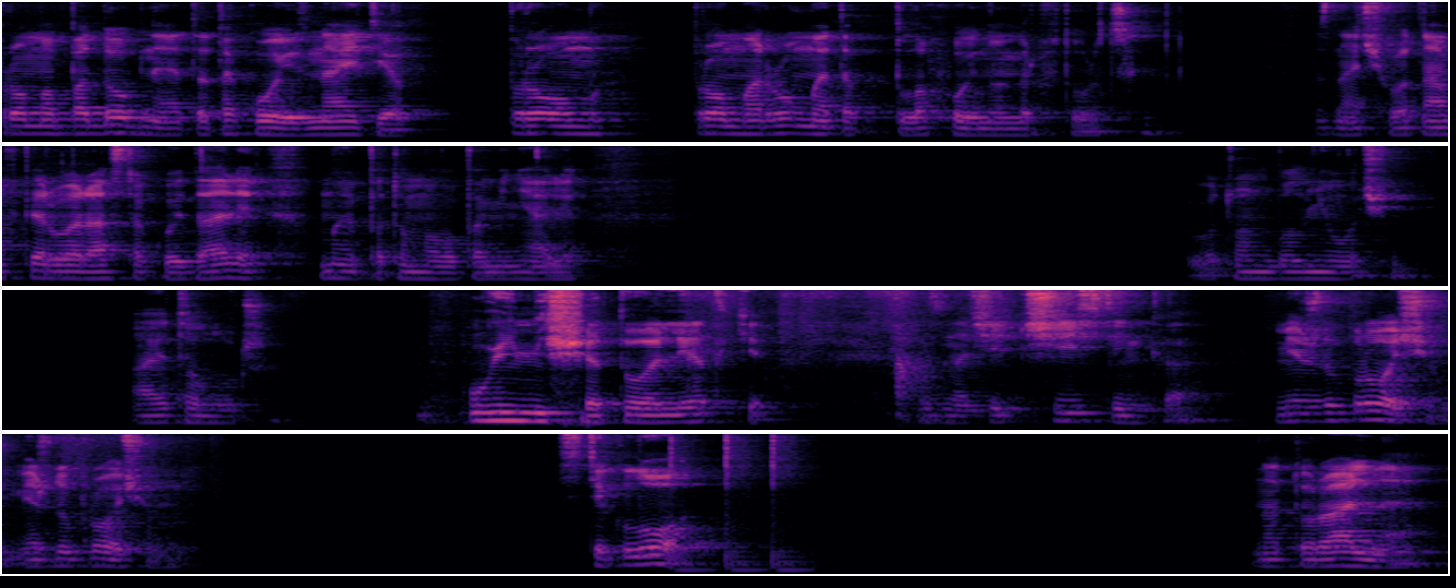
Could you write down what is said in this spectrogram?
Промоподобный это такой, знаете, пром, промо-рум это плохой номер в Турции. Значит, вот нам в первый раз такой дали, мы потом его поменяли. И вот он был не очень. А это лучше. Уймище туалетки. Значит, чистенько. Между прочим, между прочим, стекло натуральное.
